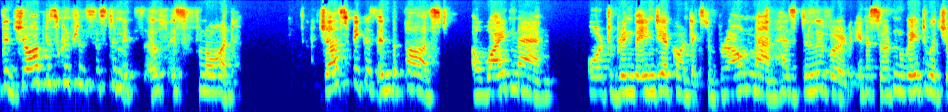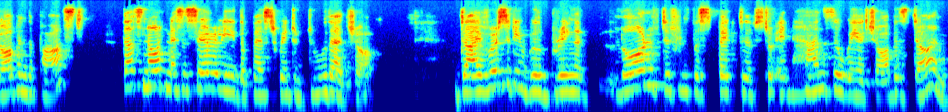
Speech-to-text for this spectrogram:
The job description system itself is flawed. Just because in the past, a white man, or to bring the India context, a brown man has delivered in a certain way to a job in the past, that's not necessarily the best way to do that job. Diversity will bring a lot of different perspectives to enhance the way a job is done,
